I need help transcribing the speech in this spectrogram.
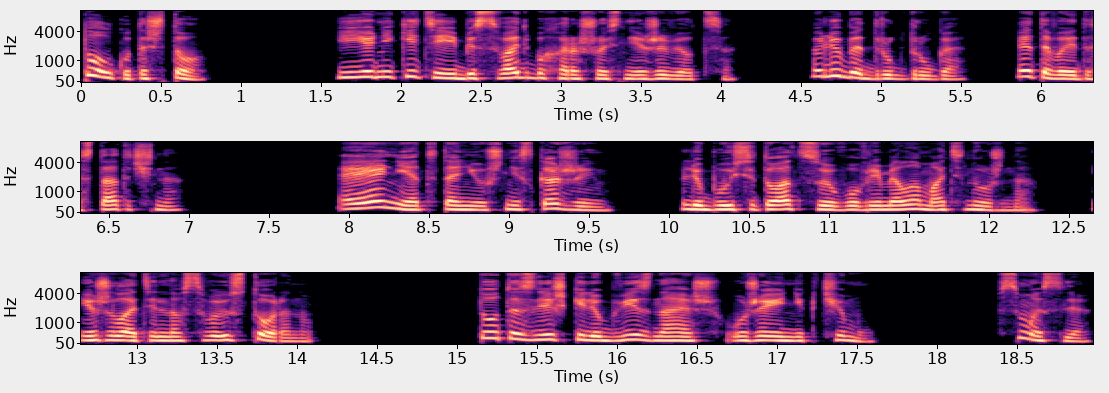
Толку-то что? Ее Никите и без свадьбы хорошо с ней живется. Любят друг друга. Этого и достаточно. Э, нет, Танюш, не скажи. Любую ситуацию вовремя ломать нужно. И желательно в свою сторону. Тут излишки любви, знаешь, уже и ни к чему. В смысле?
